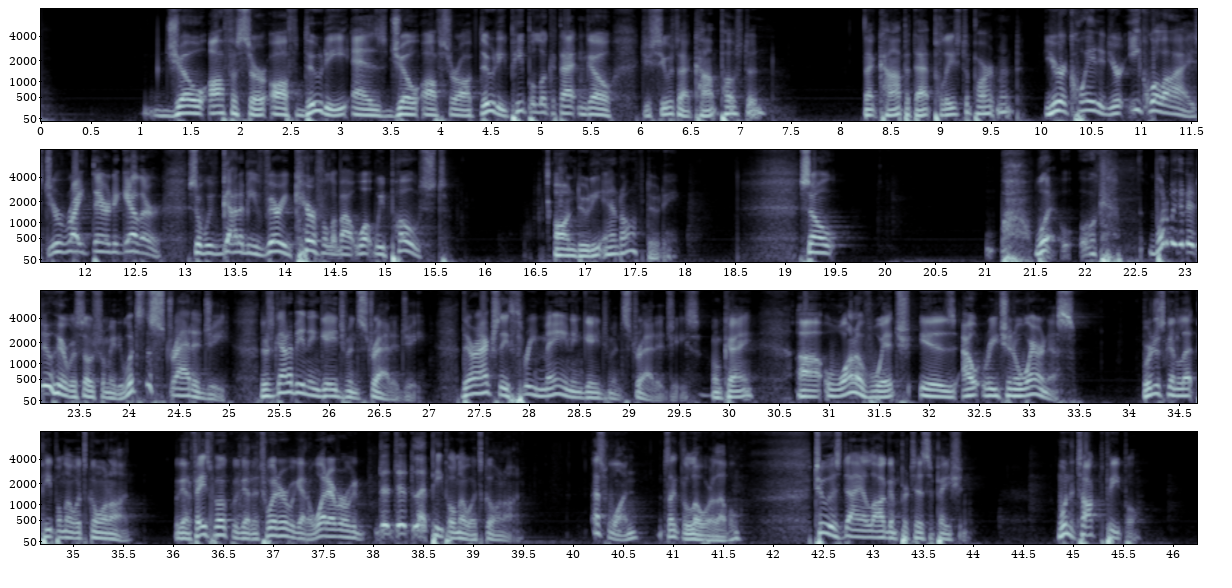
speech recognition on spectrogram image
Joe officer off duty as Joe officer off duty, people look at that and go, Do you see what that cop posted? That cop at that police department? You're equated, you're equalized, you're right there together. So we've got to be very careful about what we post on duty and off duty. So, what what are we going to do here with social media? What's the strategy? There's got to be an engagement strategy. There are actually three main engagement strategies, okay? Uh, one of which is outreach and awareness. We're just going to let people know what's going on. We got a Facebook, we got a Twitter, we got a whatever. Let people know what's going on. That's one. It's like the lower level. Two is dialogue and participation. Want to talk to people.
